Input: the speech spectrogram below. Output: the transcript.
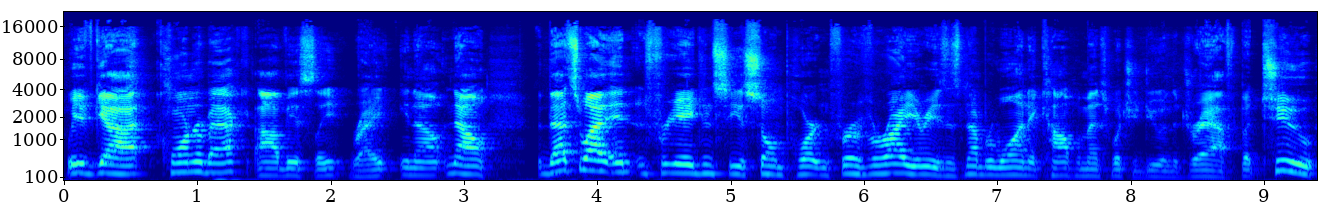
We've got cornerback, obviously, right? You know, now that's why free agency is so important for a variety of reasons. Number one, it complements what you do in the draft, but two,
